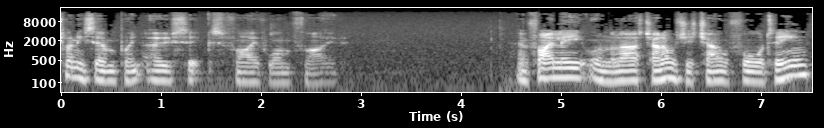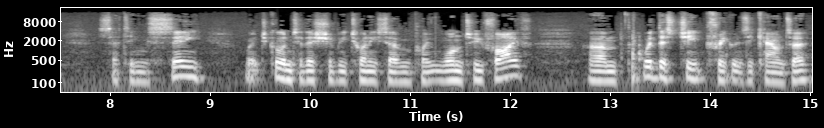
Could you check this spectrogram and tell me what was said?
27.06515 and finally we're on the last channel which is channel 14 settings C which according to this should be 27.125 um, with this cheap frequency counter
